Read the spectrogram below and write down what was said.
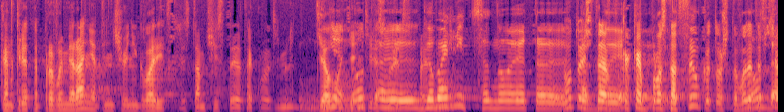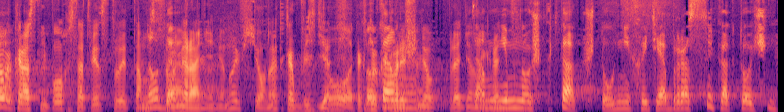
конкретно про вымирание это ничего не говорится. То есть там чисто такой вот геология не, ну, интересуется. Э, поэтому... Говорится, но это... Ну, то есть это какая просто отсылка, то, что вот ну, это да. все как раз неплохо соответствует там ну, с да. вымираниями. Ну и все. Но это как бы везде. Вот. Как но только там, говоришь, имел Там границы. немножко так, что у них эти образцы как-то очень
